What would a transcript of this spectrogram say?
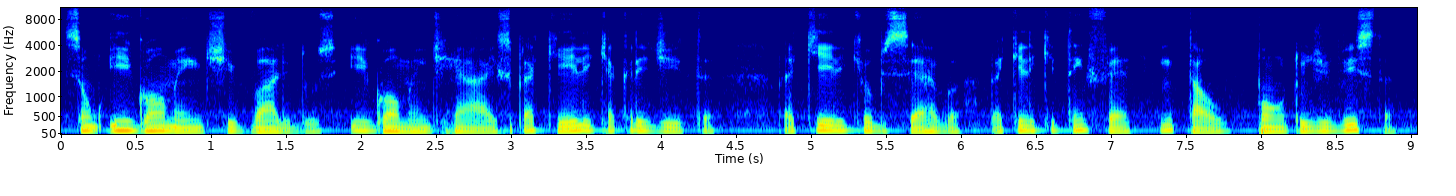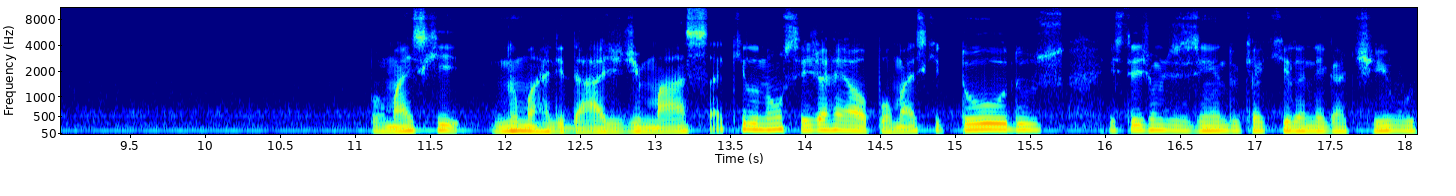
são igualmente válidos, igualmente reais para aquele que acredita, para aquele que observa, para aquele que tem fé em tal ponto de vista. Por mais que numa realidade de massa aquilo não seja real, por mais que todos estejam dizendo que aquilo é negativo,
